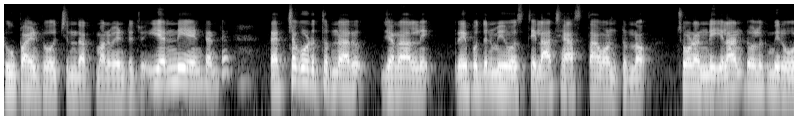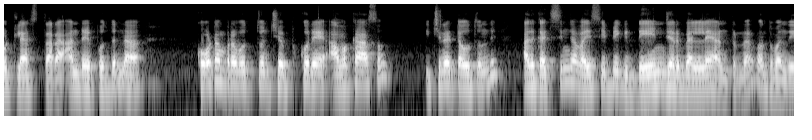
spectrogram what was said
టూ పాయింట్ వచ్చిన తర్వాత మనం ఏంటో ఇవన్నీ ఏంటంటే రెచ్చగొడుతున్నారు జనాల్ని. రేపొద్దున మేము వస్తే ఇలా చేస్తాం అంటున్నాం. చూడండి ఇలాంటి వాళ్ళకి మీరు ఓట్లు వేస్తారా అని రేపొద్దున కూటమి ప్రభుత్వం చెప్పుకునే అవకాశం ఇచ్చినట్టు అవుతుంది అది ఖచ్చితంగా వైసీపీకి డేంజర్ బెల్లే అంటున్నారు కొంతమంది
